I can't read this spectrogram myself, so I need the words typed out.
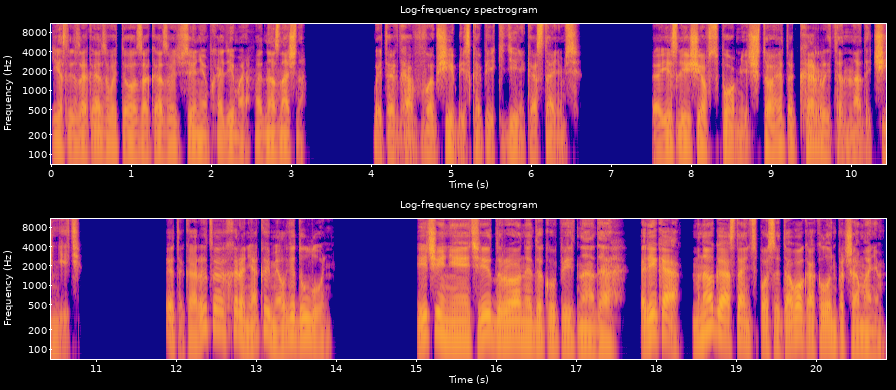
Если заказывать, то заказывать все необходимое, однозначно. Мы тогда вообще без копейки денег останемся. А если еще вспомнить, что это корыто надо чинить? Это корыто Хороняк имел в виду Лунь. И чинить, и дроны докупить надо. Река, много останется после того, как лунь под шаманем?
